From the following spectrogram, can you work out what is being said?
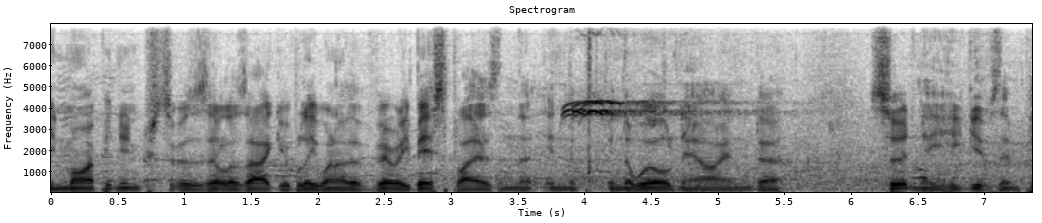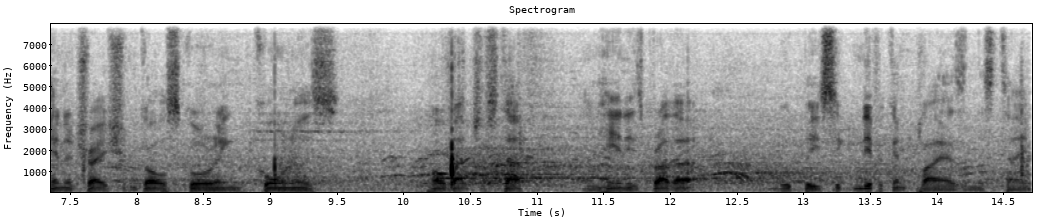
In my opinion, Christopher Zeller is arguably one of the very best players in the in the in the world now, and. Uh, certainly he gives them penetration, goal scoring, corners, a whole bunch of stuff. And he and his brother would be significant players in this team.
